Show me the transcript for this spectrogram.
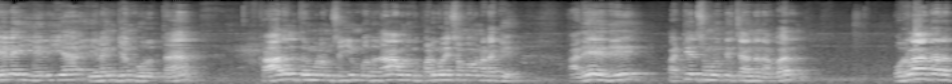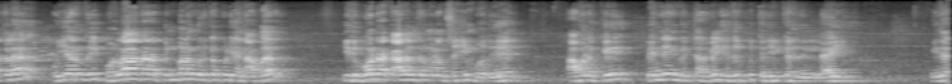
ஏழை எளிய இளைஞன் ஒருத்தன் காதல் திருமணம் செய்யும்போது தான் அவனுக்கு படுகொலை சம்பவம் நடக்கு. அதே இது பட்டியல் சமூகத்தை சார்ந்த நபர் பொருளாதாரத்தில் உயர்ந்து பொருளாதார பின்பலம் இருக்கக்கூடிய நபர் இது போன்ற காதல் திருமணம் செய்யும்போது அவனுக்கு பெண்ணின் வீட்டார்கள் எதிர்ப்பு தெரிவிக்கிறது இல்லை. இதை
